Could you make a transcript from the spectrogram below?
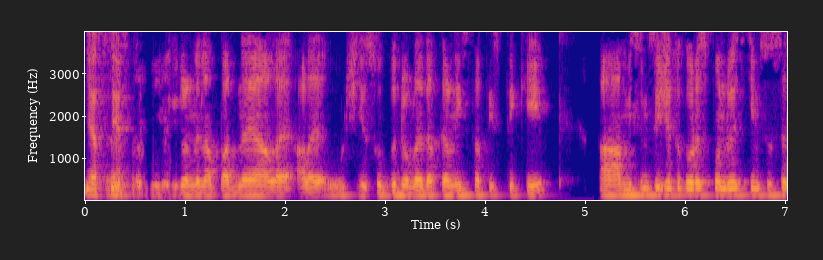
Jasně. snad nikdo nenapadne, ale, ale určitě jsou to dohledatelné statistiky. A myslím si, že to koresponduje s tím, co, se,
